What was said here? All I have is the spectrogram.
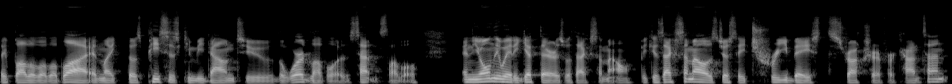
like blah blah blah blah blah and like those pieces can be down to the word level or the sentence level and the only way to get there is with xml because xml is just a tree based structure for content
